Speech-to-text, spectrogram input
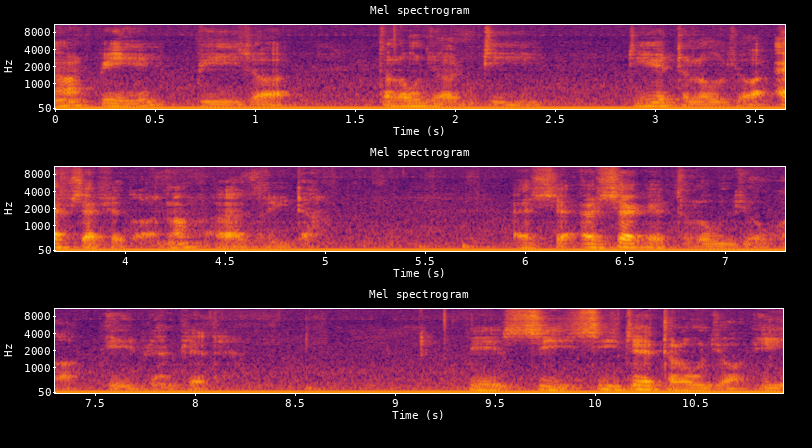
နော်ပြီးရင် B ဆိုတော့တစ်လုံးကျော် D D ရဲ့တစ်လုံးကျော် F sharp ဖြစ်သွားတယ်နော်အဲ့ဒါသတိတာ F sharp F sharp ရဲ့တစ်လုံးကျော်က A ပြန်ဖြစ်တယ်ပြီး C C တဲ့တစ်လုံးကျော် E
